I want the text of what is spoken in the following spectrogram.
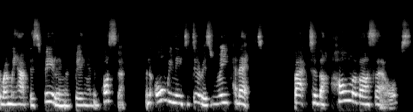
when we have this feeling of being an imposter. And all we need to do is reconnect back to the whole of ourselves,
